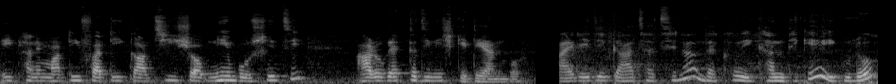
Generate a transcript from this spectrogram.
এইখানে মাটি ফাটি, কাঁচি সব নিয়ে বসেছি। আরও একটা জিনিস কেটে আনব। বাইরে যে গাছ আছে না, দেখো, এইখান থেকে এইগুলো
